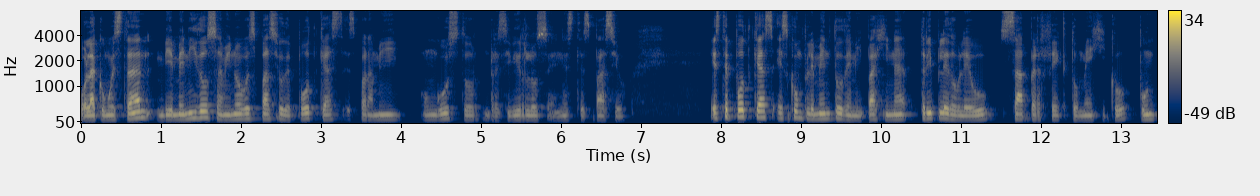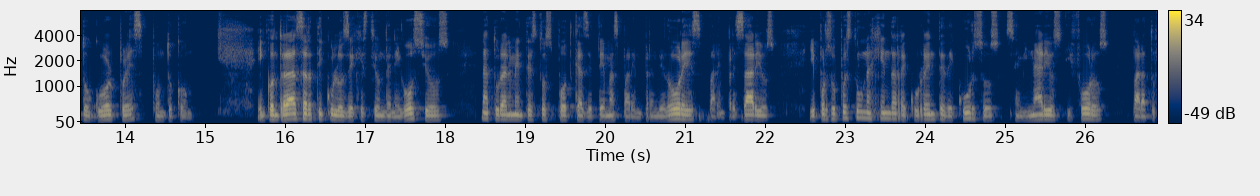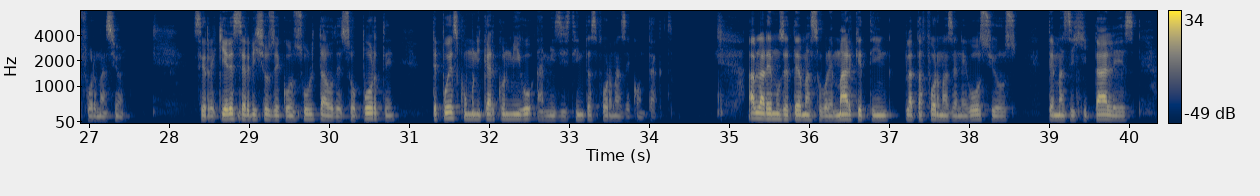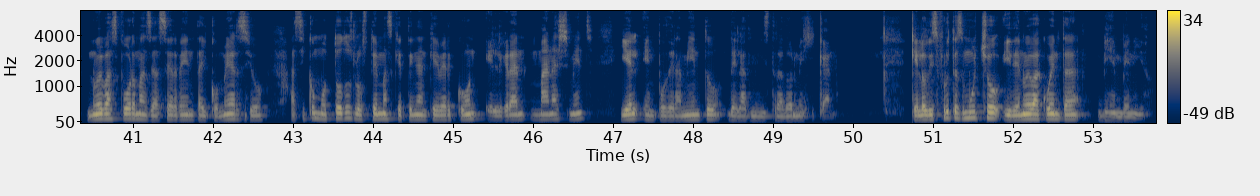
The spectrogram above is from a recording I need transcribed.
Hola, ¿cómo están? Bienvenidos a mi nuevo espacio de podcast. Es para mí un gusto recibirlos en este espacio. Este podcast es complemento de mi página www.saperfectomexico.wordpress.com. Encontrarás artículos de gestión de negocios, naturalmente estos podcasts de temas para emprendedores, para empresarios y por supuesto una agenda recurrente de cursos, seminarios y foros para tu formación. Si requieres servicios de consulta o de soporte, te puedes comunicar conmigo a mis distintas formas de contacto. Hablaremos de temas sobre marketing, plataformas de negocios, temas digitales, nuevas formas de hacer venta y comercio, así como todos los temas que tengan que ver con el gran management y el empoderamiento del administrador mexicano. Que lo disfrutes mucho y de nueva cuenta, bienvenido.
